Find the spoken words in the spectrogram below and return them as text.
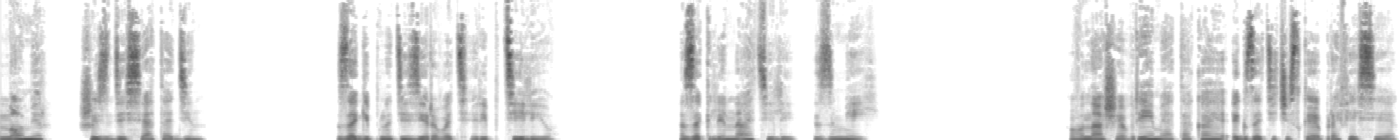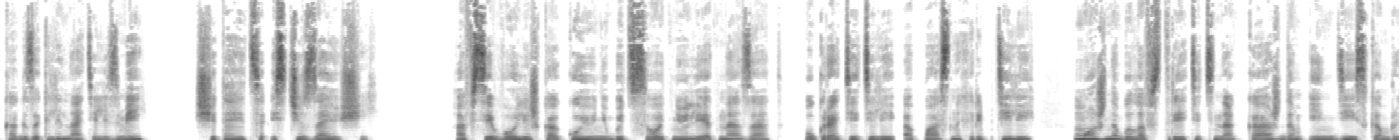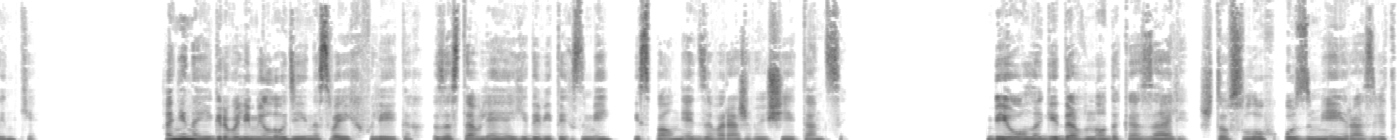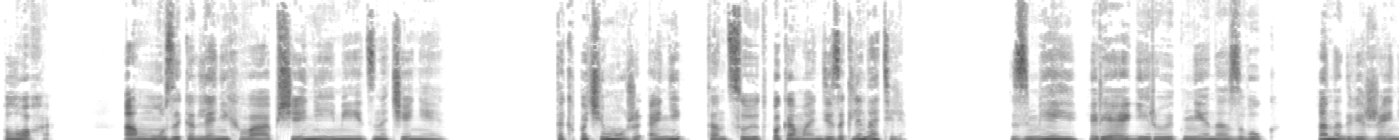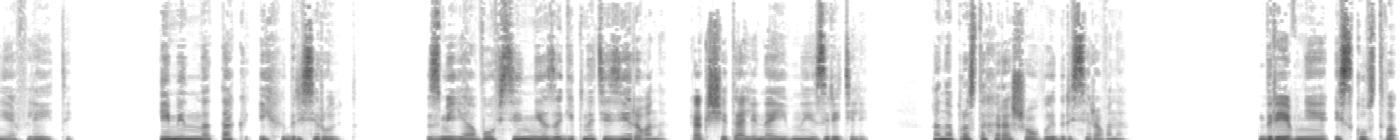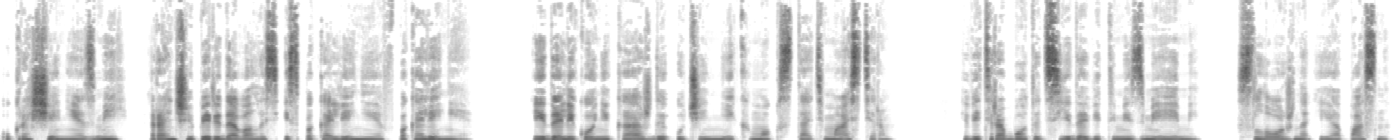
Номер 61. Загипнотизировать рептилию. Заклинатели змей. В наше время такая экзотическая профессия, как заклинатель змей, считается исчезающей. А всего лишь какую-нибудь сотню лет назад укротителей опасных рептилий можно было встретить на каждом индийском рынке. Они наигрывали мелодии на своих флейтах, заставляя ядовитых змей исполнять завораживающие танцы. Биологи давно доказали, что слух у змей развит плохо, а музыка для них вообще не имеет значения. Так почему же они танцуют по команде заклинателя? Змеи реагируют не на звук, а на движение флейты. Именно так их дрессируют. Змея вовсе не загипнотизирована, как считали наивные зрители. Она просто хорошо выдрессирована. Древнее искусство укрощения змей раньше передавалось из поколения в поколение. И далеко не каждый ученик мог стать мастером. Ведь работать с ядовитыми змеями сложно и опасно.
